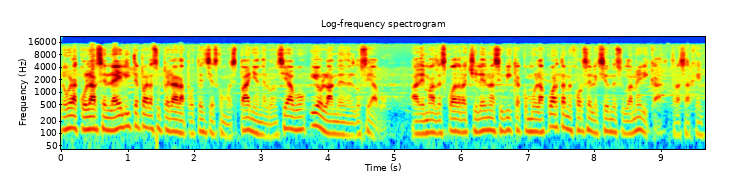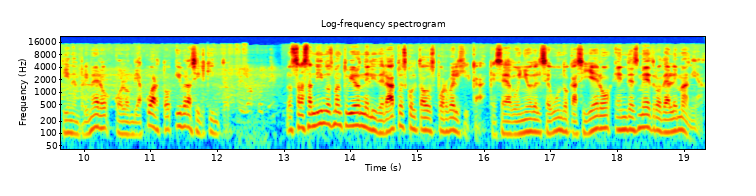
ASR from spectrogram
logra colarse en la élite para superar a potencias como España en el onceavo y Holanda en el doceavo. Además, la escuadra chilena se ubica como la cuarta mejor selección de Sudamérica, tras Argentina en primero, Colombia cuarto y Brasil quinto. Los trasandinos mantuvieron el liderato escoltados por Bélgica, que se adueñó del segundo casillero en desmedro de Alemania.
